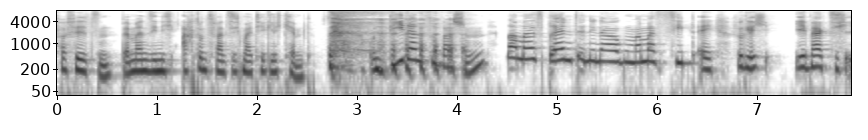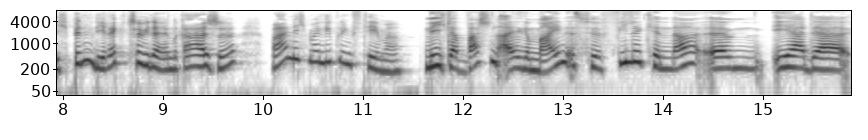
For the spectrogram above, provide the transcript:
verfilzen, wenn man sie nicht 28 Mal täglich kämmt. Und die dann zu waschen, Mama, es brennt in den Augen, Mama, es zieht, ey, wirklich, ihr merkt sich, ich bin direkt schon wieder in Rage, war nicht mein Lieblingsthema. Nee, ich glaube, Waschen allgemein ist für viele Kinder ähm, eher der,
